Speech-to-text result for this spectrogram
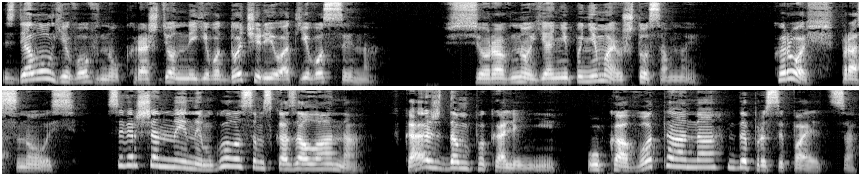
сделал его внук, рожденный его дочерью от его сына. «Все равно я не понимаю, что со мной». Кровь проснулась. Совершенно иным голосом сказала она. В каждом поколении. У кого-то она да просыпается.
